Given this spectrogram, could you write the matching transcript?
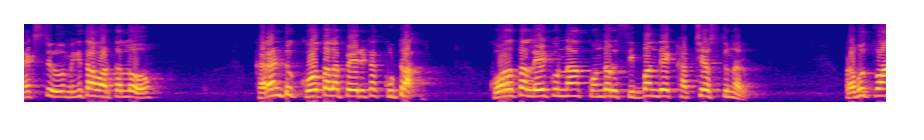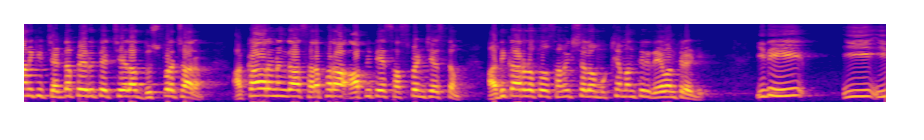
నెక్స్ట్ మిగతా వార్తల్లో కరెంటు కోతల పేరిట కుట్ర. కొరత లేకున్నా కొందరు సిబ్బందే కట్ చేస్తున్నారు. ప్రభుత్వానికి చెడ్డ పేరు తెచ్చేలా దుష్ప్రచారం. అకారణంగా సరఫరా ఆపితే సస్పెండ్ చేస్తాం. అధికారులతో సమీక్షలో ముఖ్యమంత్రి రేవంత్ రెడ్డి. ఇది ఈ ఈ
